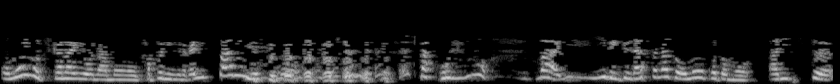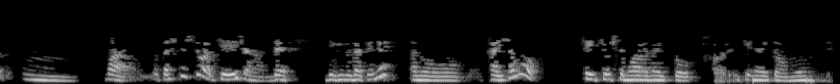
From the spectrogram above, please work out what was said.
思いもつかないようなもうハプニングがいっぱいあるんですけど、まあこれも、まあいい勉強になったなと思うこともありつつ、うん、まあ私としては経営者なんで、できるだけね、あの、会社も成長してもらわないとはい。いけないとは思うんで、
